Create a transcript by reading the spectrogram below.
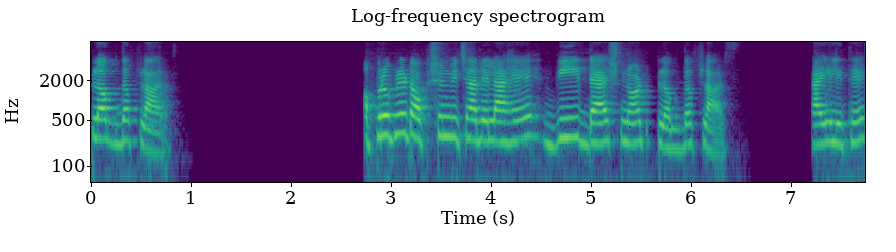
pluck the flower appropriate option विचारलेला आहे. We dash not pluck the flowers काय येईल इथे?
